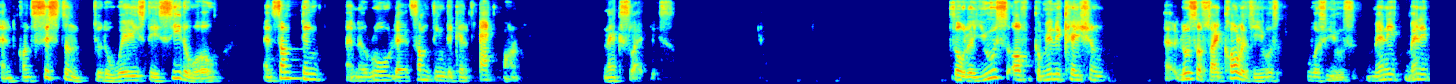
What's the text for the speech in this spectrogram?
and consistent to the ways they see the world and something and a rule that something they can act on. Next slide, please. So the use of communication uh, use of psychology was, was used many, many,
